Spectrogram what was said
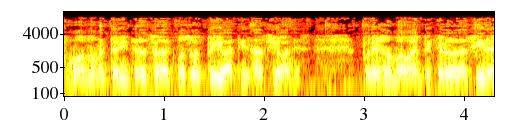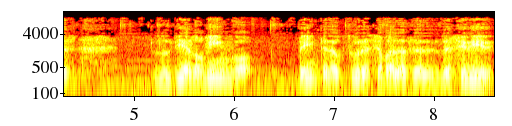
Fondo Monetario Internacional con sus privatizaciones. Por eso nuevamente quiero decirles, el día domingo 20 de octubre se va a decidir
